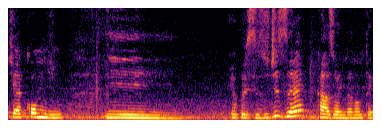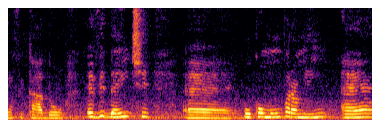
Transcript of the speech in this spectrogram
que é comum. E eu preciso dizer, caso ainda não tenha ficado evidente, é, o comum para mim é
